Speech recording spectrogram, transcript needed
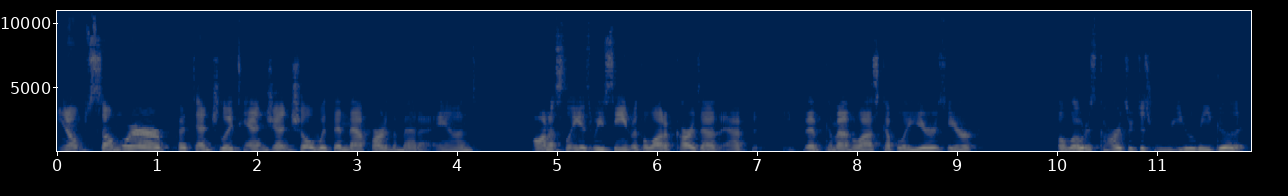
you know, somewhere potentially tangential within that part of the meta. And honestly, as we've seen with a lot of cards out after that have come out in the last couple of years here, the Lotus cards are just really good.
